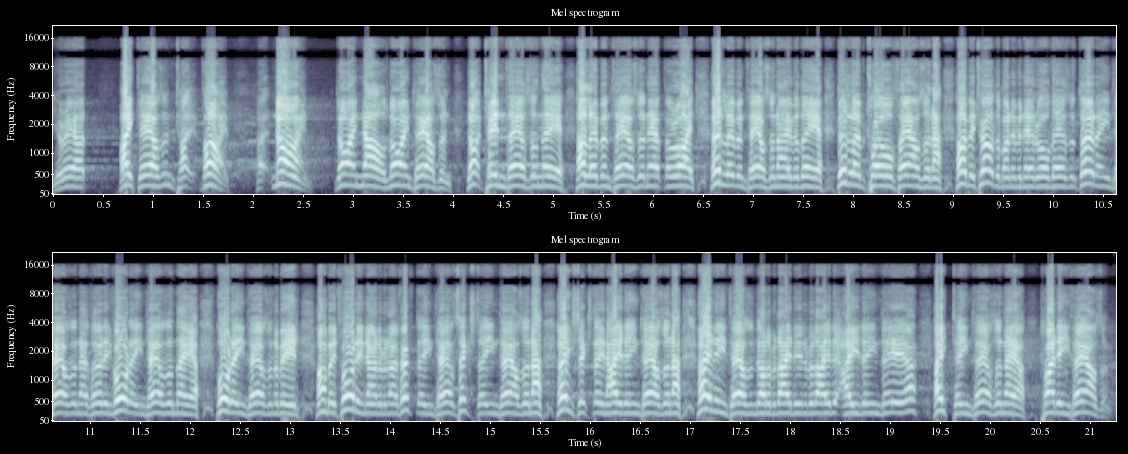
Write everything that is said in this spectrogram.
You're out. 8,000, five, uh, nine, nine null, 9,000, not 10,000 there, 11,000 out the right, 11,000 over there, little of 12,000, uh, I'll be 12 the money now 12,000, 13,000 now 30, 14,000 there, 14,000 a bid, I'll be 14,000 now 15,000, 16,000, uh, hey 16, 18,000, uh, 18,000 not about 18, but 18 there, 18,000 now, 20,000.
